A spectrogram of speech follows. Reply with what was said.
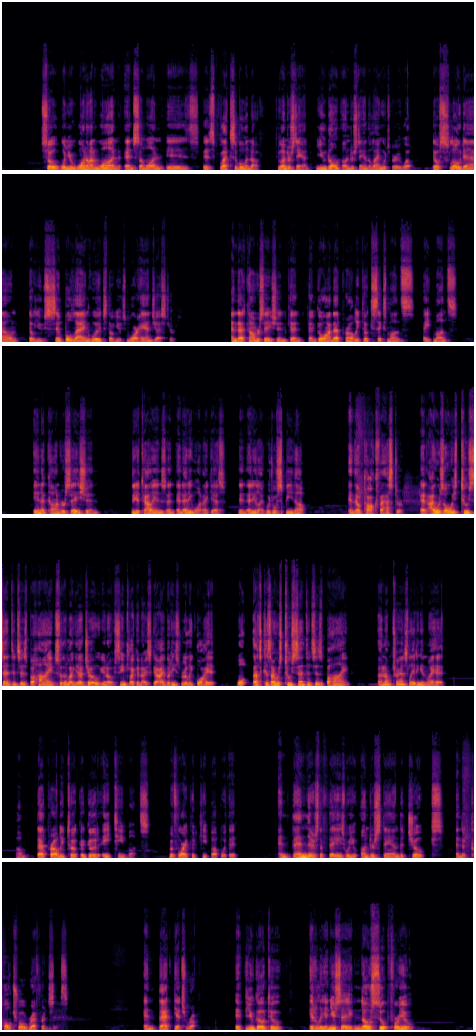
So when you're one on one and someone is is flexible enough to understand, you don't understand the language very well. They'll slow down, they'll use simple language, they'll use more hand gestures. And that conversation can can go on. That probably took 6 months, 8 months. In a conversation, the Italians and, and anyone, I guess, in any language will speed up and they'll talk faster. And I was always two sentences behind. So they're like, yeah, Joe, you know, seems like a nice guy, but he's really quiet. Well, that's because I was two sentences behind and I'm translating in my head. Um, that probably took a good 18 months before I could keep up with it. And then there's the phase where you understand the jokes and the cultural references. And that gets rough. If you go to Italy and you say, no soup for you,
